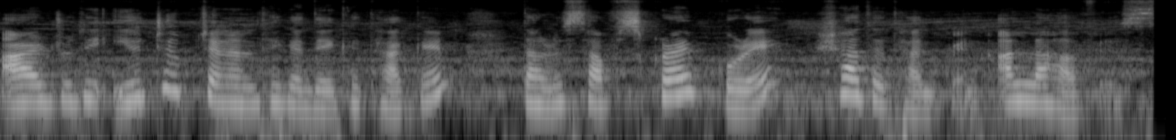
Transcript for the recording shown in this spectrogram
আর যদি ইউটিউব চ্যানেল থেকে দেখে থাকেন, তাহলে সাবস্ক্রাইব করে সাথে থাকবেন। আল্লাহ হাফেজ।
